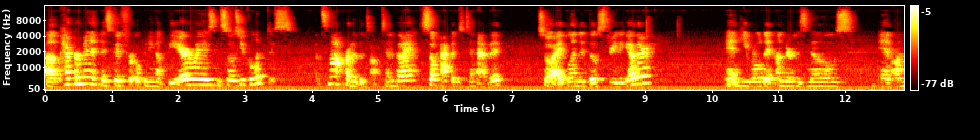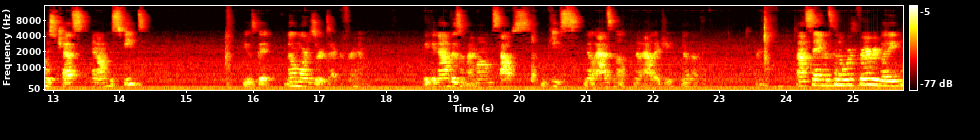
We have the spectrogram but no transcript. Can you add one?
Uh, peppermint is good for opening up the airways, and so is eucalyptus. It's not part of the top 10, but I so happened to have it. So I blended those three together, and he rolled it under his nose and on his chest and on his feet. He was good. No more Zyrtec for him. We can now visit my mom's house in peace. No asthma, no allergy, no nothing. Not saying it's going to work for everybody.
